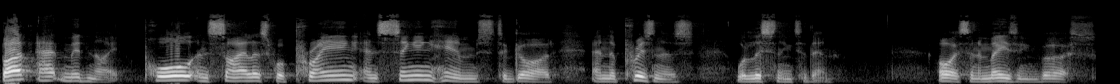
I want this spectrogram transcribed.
But at midnight, Paul and Silas were praying and singing hymns to God, and the prisoners were listening to them. Oh, it's an amazing verse.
